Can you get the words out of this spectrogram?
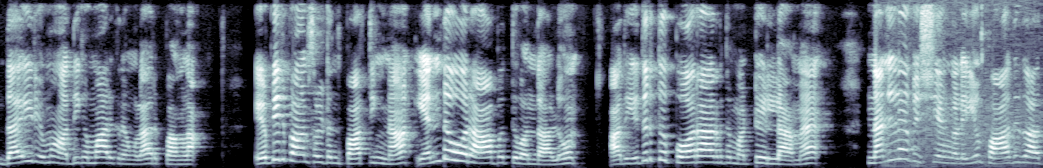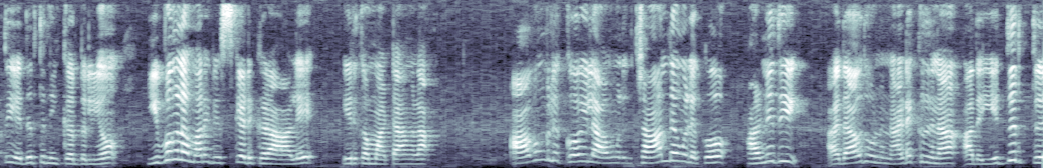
தைரியமும் அதிகமா இருக்கிறவங்களா இருப்பாங்களாம். எப்படி இருப்பாங்கன்னு சொல்லிட்டு வந்து பாத்தீங்கன்னா எந்த ஒரு ஆபத்து வந்தாலும் அதை எதிர்த்து போராடுறது மட்டும் இல்லாம நல்ல விஷயங்களையும் பாதுகாத்து எதிர்த்து நிற்கிறதுலையும் இவங்கள மாதிரி ரிஸ்க் எடுக்கிற ஆளே இருக்க மாட்டாங்களாம். அவங்களுக்கோ இல்லை அவங்களுக்கு சார்ந்தவங்களுக்கோ அனுதி அதாவது ஒன்று நடக்குதுன்னா அதை எதிர்த்து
